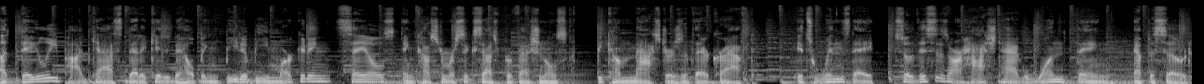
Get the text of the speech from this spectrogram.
a daily podcast dedicated to helping B2B marketing, sales, and customer success professionals become masters of their craft. It's Wednesday, so this is our hashtag one thing episode.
